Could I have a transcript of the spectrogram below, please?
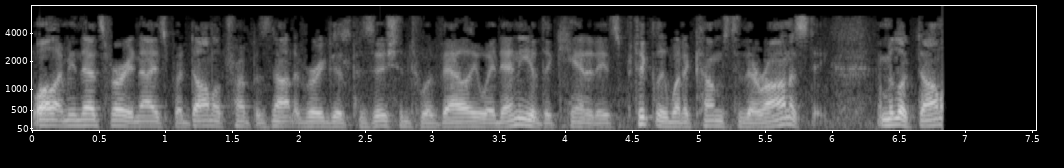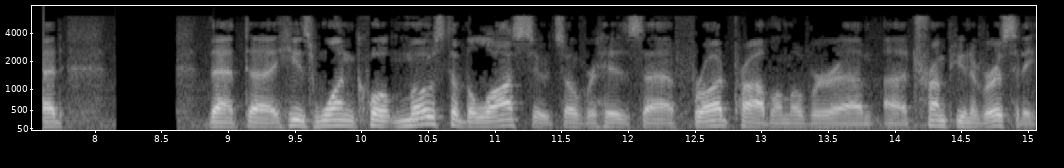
Well, I mean, that's very nice, but Donald Trump is not in a very good position to evaluate any of the candidates, particularly when it comes to their honesty. I mean, look, Donald said that uh, he's won, quote, most of the lawsuits over his uh, fraud problem over uh, uh Trump University.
